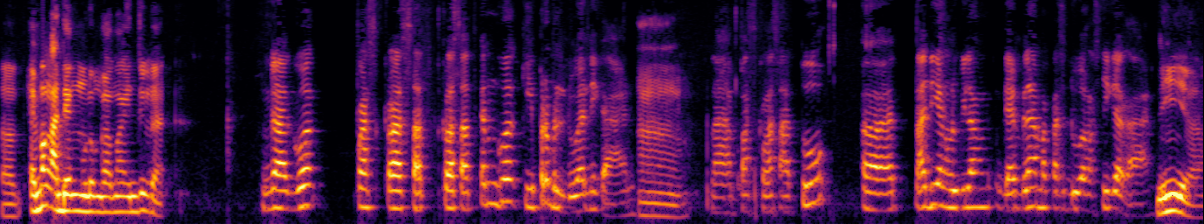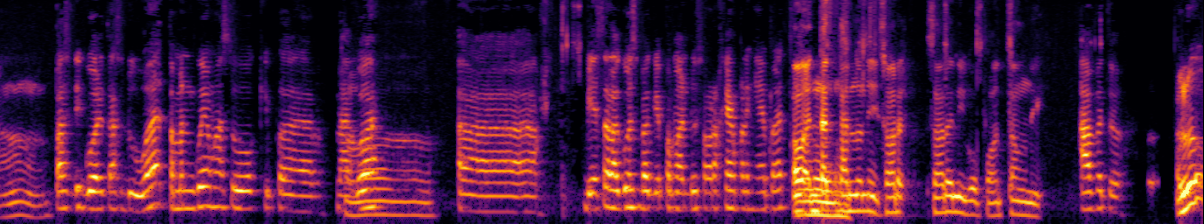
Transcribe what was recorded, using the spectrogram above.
Oh, emang ada yang lu nggak main juga Enggak, gue pas kelas satu, kelas satu kan gue kiper berdua nih kan. Ah, Nah pas kelas satu eh, tadi yang lu bilang diambil sama kelas 2, kelas 3 kan. iya Pas di gue di kelas 2, temen gue yang masuk kiper. Nah gue oh. eh biasalah gue sebagai pemandu sorak yang paling hebat. Oh, entar, entar lu nih, sore, sore nih gue potong nih. Apa tuh? Lu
